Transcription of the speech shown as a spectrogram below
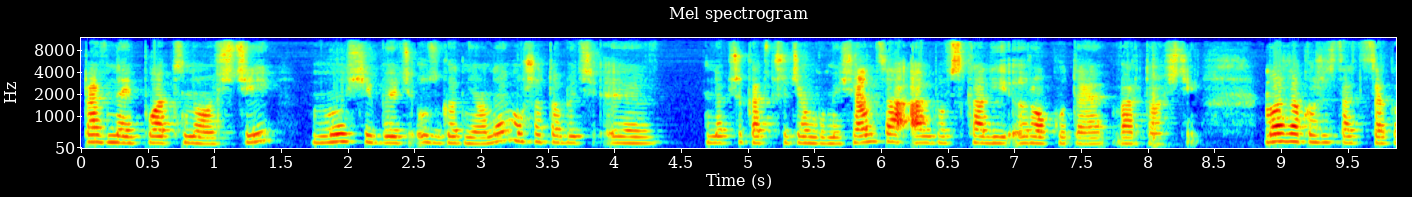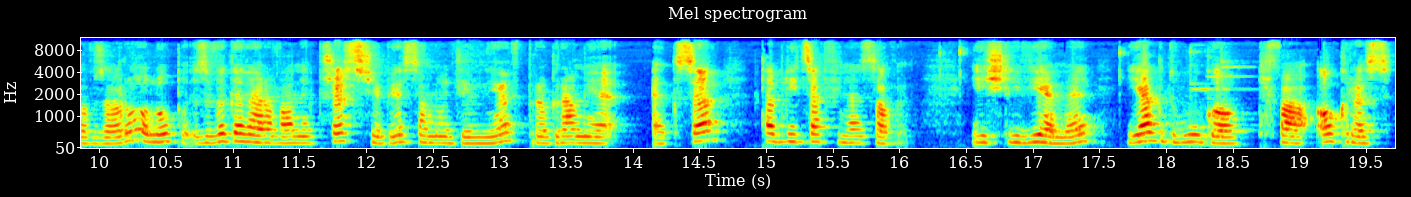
pewnej płatności musi być uzgodniony. Muszą to być y, na przykład w przeciągu miesiąca albo w skali roku te wartości. Można korzystać z tego wzoru lub z wygenerowanych przez siebie samodzielnie w programie Excel tablicach finansowych. Jeśli wiemy, jak długo trwa okres,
